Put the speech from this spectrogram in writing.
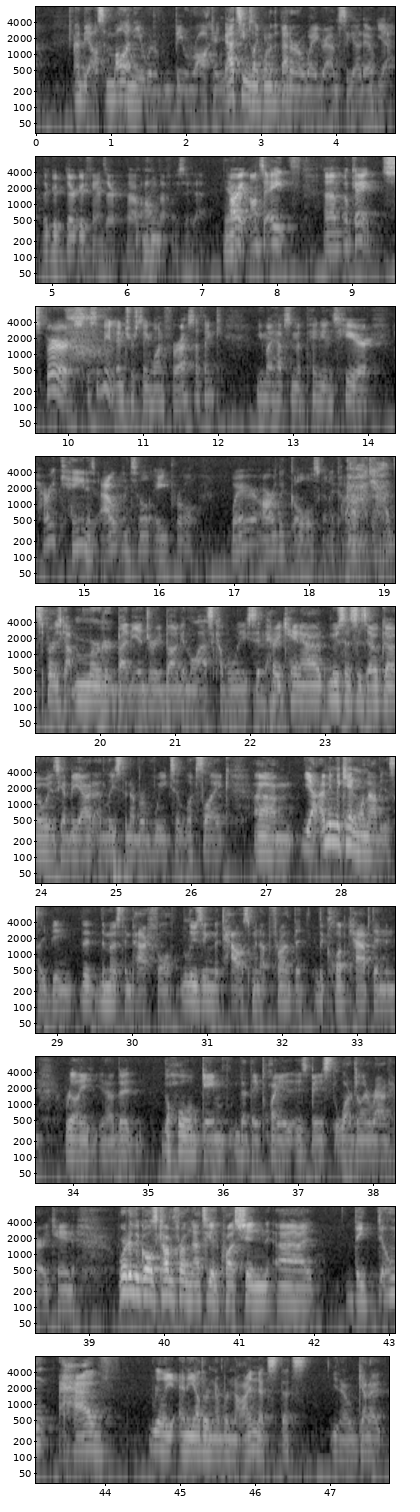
That'd be awesome. Molineux would be rocking. That seems like one of the better away grounds to go to. Yeah, they're good. They're good fans there. I'll, mm-hmm. I'll definitely say that. Yeah. All right, on to eighth. Um, okay, Spurs. This will be an interesting one for us. I think you might have some opinions here. Harry Kane is out until April where are the goals going to come oh, from? God, Spurs got murdered by the injury bug in the last couple weeks. Mm-hmm. Harry Kane out. Moussa Sissoko is going to be out at least a number of weeks, it looks like. Um, yeah, I mean, the Kane one obviously being the, the most impactful, losing the talisman up front, the, the club captain, and really, you know, the, the whole game that they play is based largely around Harry Kane. Where do the goals come from? That's a good question. Uh, they don't have really any other number nine that's that's you know, gonna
